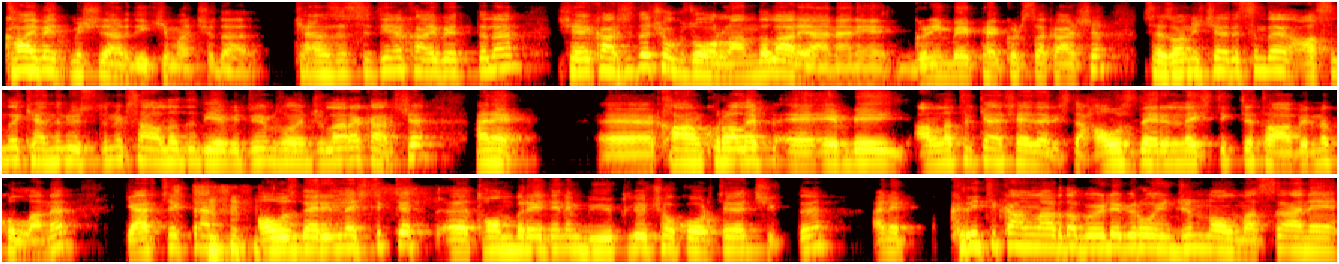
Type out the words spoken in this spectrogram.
kaybetmişlerdi iki maçı da. Kansas City'ye kaybettiler. Şeye karşı da çok zorlandılar yani hani Green Bay Packers'a karşı. Sezon içerisinde aslında kendini üstünlük sağladı diyebileceğimiz oyunculara karşı hani e, Kaan Kural hep e, NBA anlatırken şey der işte havuz derinleştikçe tabirini kullanır. Gerçekten havuz derinleştikçe e, Tom Brady'nin büyüklüğü çok ortaya çıktı. Hani kritik anlarda böyle bir oyuncunun olması hani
